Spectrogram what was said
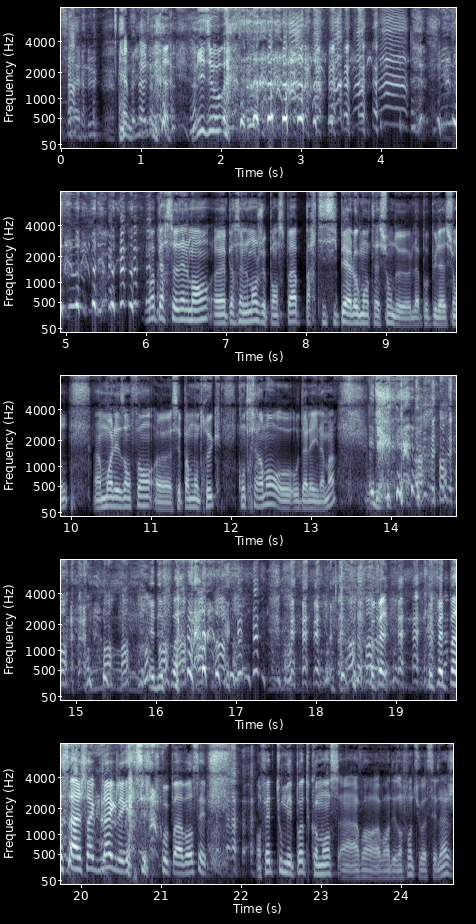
Salut. Bisous Moi personnellement, euh, personnellement, je pense pas participer à l'augmentation de la population. Hein, moi, les enfants, euh, c'est pas mon truc. Contrairement au, au Dalai Lama. Et des fois, ne faites, pas ça à chaque blague, les gars. Sinon, peux pas avancer. En fait, tous mes potes commencent à avoir, à avoir des enfants. Tu vois, c'est l'âge.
